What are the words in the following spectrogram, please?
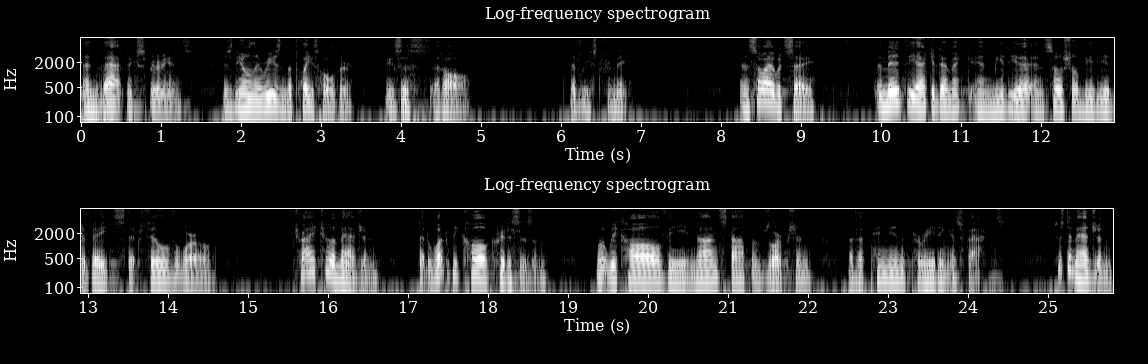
and that experience is the only reason the placeholder exists at all, at least for me. And so I would say, amid the academic and media and social media debates that fill the world, try to imagine that what we call criticism, what we call the non-stop absorption of opinions parading as facts, just imagine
